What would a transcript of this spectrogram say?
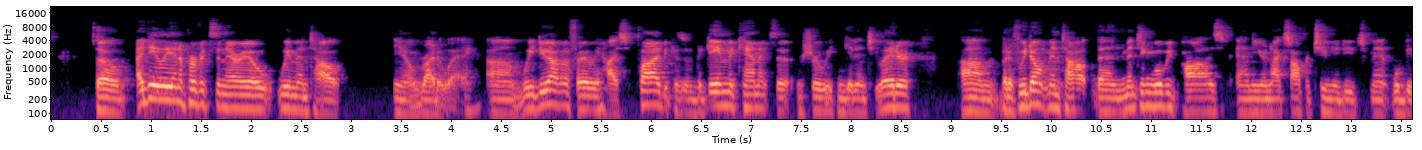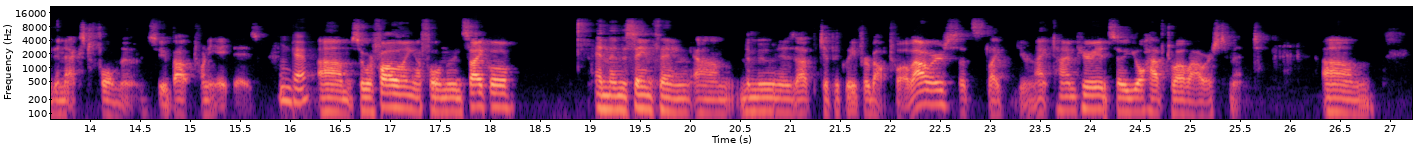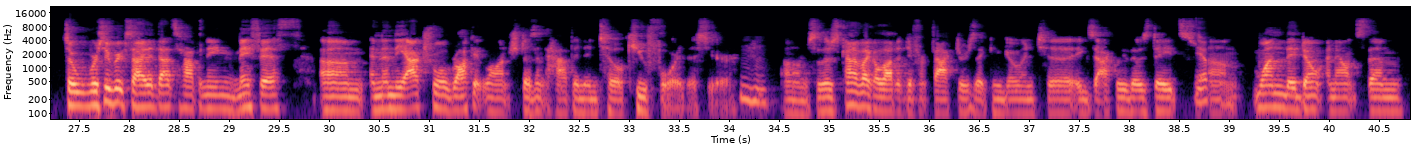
So ideally, in a perfect scenario, we mint out, you know, right away. Um, we do have a fairly high supply because of the game mechanics that I'm sure we can get into later. Um, but if we don't mint out, then minting will be paused, and your next opportunity to mint will be the next full moon, so about 28 days. Okay. Um, so we're following a full moon cycle, and then the same thing. Um, the moon is up typically for about 12 hours. That's like your nighttime period, so you'll have 12 hours to mint. Um, so we're super excited. That's happening May 5th. Um, and then the actual rocket launch doesn't happen until Q4 this year. Mm-hmm. Um, so there's kind of like a lot of different factors that can go into exactly those dates. Yep. Um, one, they don't announce them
